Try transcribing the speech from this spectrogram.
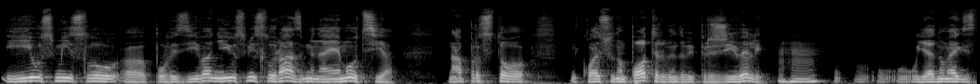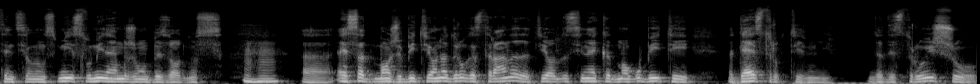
i u smislu uh, povezivanja i u smislu razmena emocija. Naprosto koje su nam potrebne da bi preživeli uh -huh. u, u, u jednom egzistencijalnom smislu, mi ne možemo bez odnosa. Uh -huh. E sad, može biti ona druga strana da ti odnosi nekad mogu biti destruktivni, da destruišu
